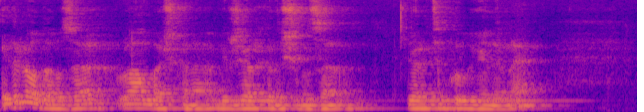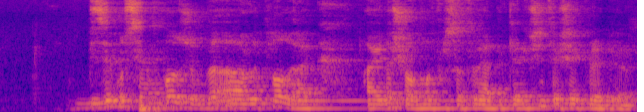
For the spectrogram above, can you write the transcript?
Edirne odamıza, Ruhan Başkan'a, Birci arkadaşımıza, yönetim kurulu üyelerine bize bu sempozyumda ağırlıklı olarak paydaş olma fırsatı verdikleri için teşekkür ediyorum.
